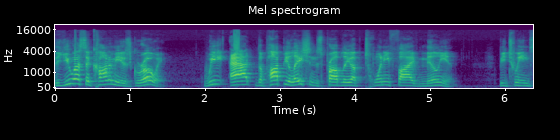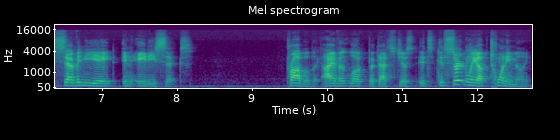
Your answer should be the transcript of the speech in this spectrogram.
the US economy is growing. We add, the population is probably up 25 million between 78 and 86. Probably. I haven't looked, but that's just, it's, it's certainly up 20 million.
